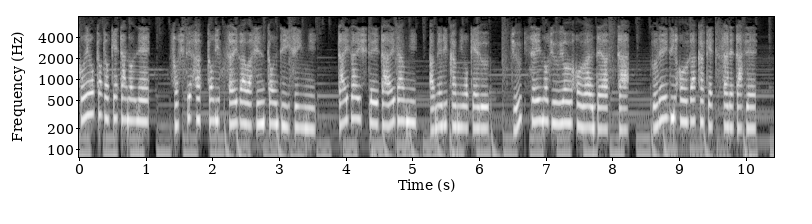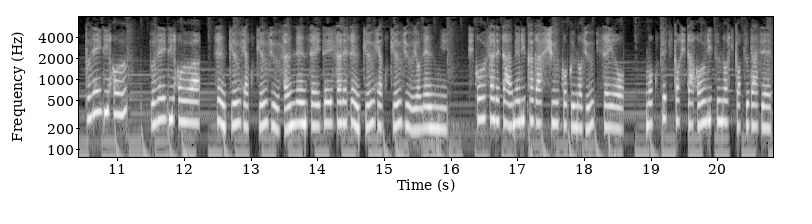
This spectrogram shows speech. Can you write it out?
声を届けたのね。そして服部夫妻がワシントン DC に、滞在していた間に、アメリカにおける、銃規制の重要法案であった、ブレイディ法が可決されたぜ。ブレイディ法？ブレイディ法は、1993年制定され1994年に、施行されたアメリカ合衆国の銃規制を、目的とした法律の一つだぜ。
